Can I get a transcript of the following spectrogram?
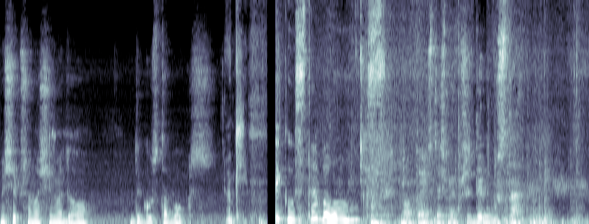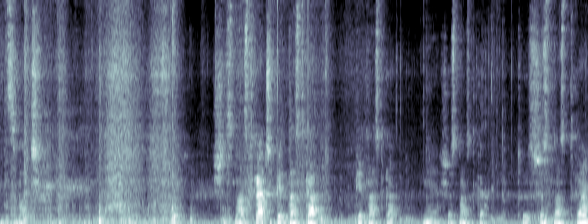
My się przenosimy do Degusta Box. Okej. Gusta Box. No to jesteśmy przy Degusta. Zobaczmy. 16 czy 15? 15. Nie, 16. Tu jest 16.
